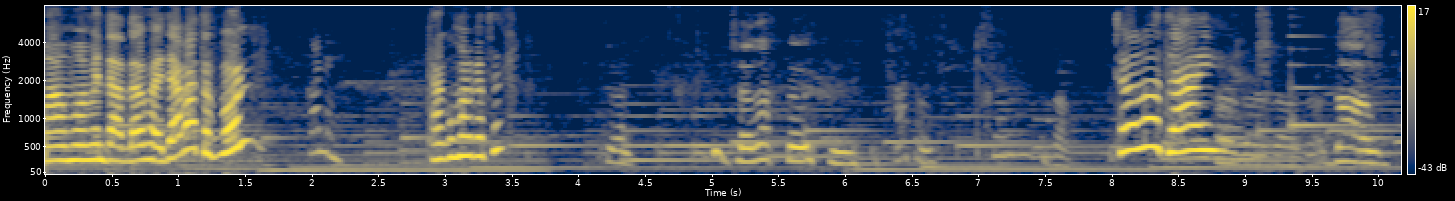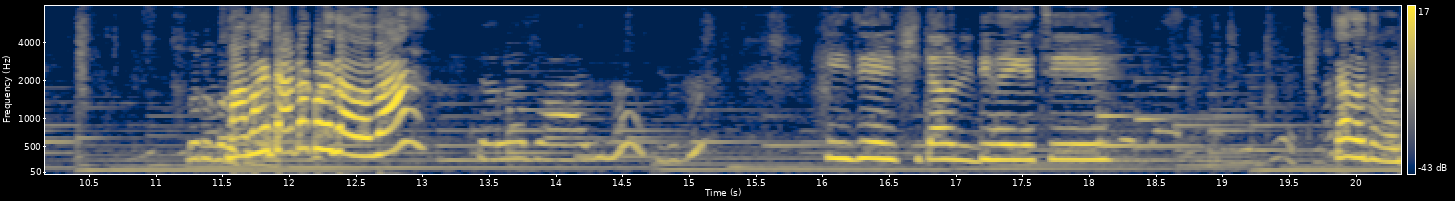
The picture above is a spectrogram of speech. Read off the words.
মামামের দাদা ভাই যাবা তো বোন? ঠাকুমার কাছে? চলো। যাই। মামাকে টাটা করে দাও বাবা। এই যে ইপসিটাও রেডি হয়ে গেছে। চলো তো বোন।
